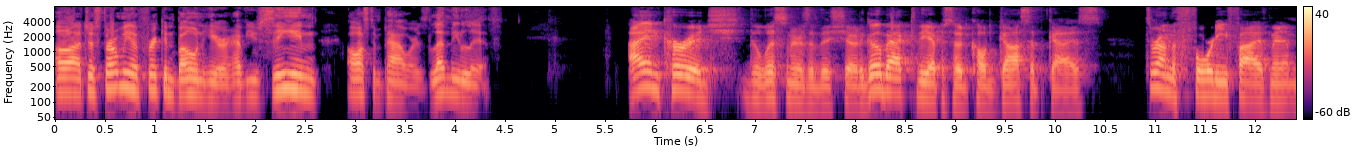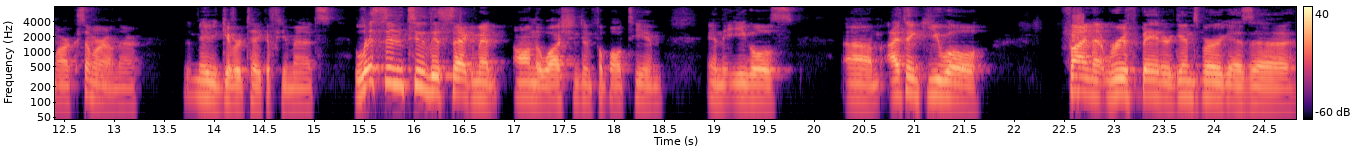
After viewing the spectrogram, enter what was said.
uh, just throw me a freaking bone here. Have you seen Austin Powers? Let me live. I encourage the listeners of this show to go back to the episode called Gossip Guys. It's around the 45 minute mark, somewhere around there, maybe give or take a few minutes. Listen to this segment on the Washington football team and the Eagles. Um, I think you will find that Ruth Bader Ginsburg, as uh,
